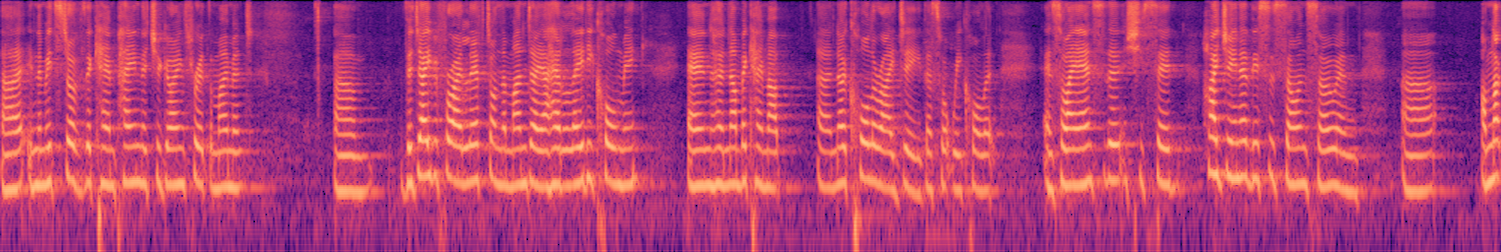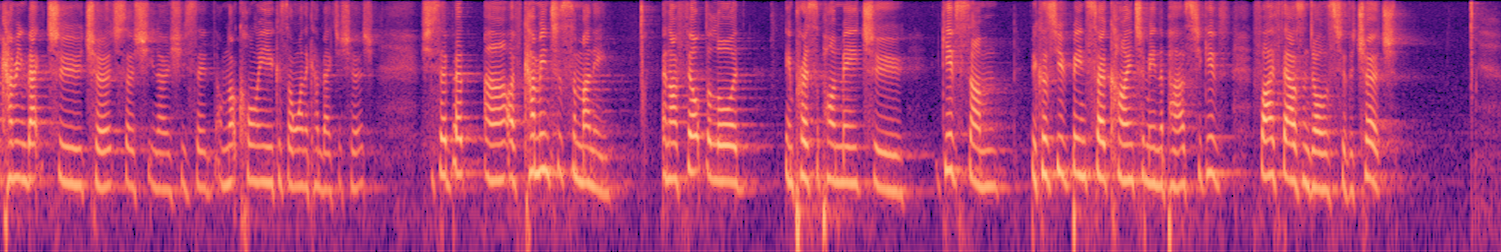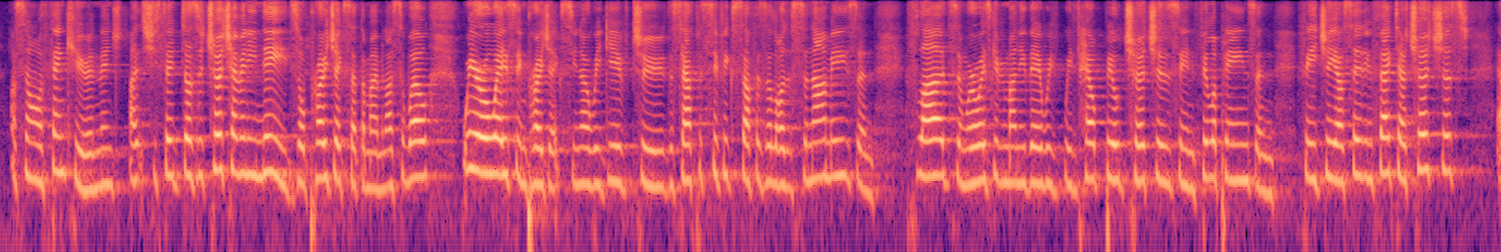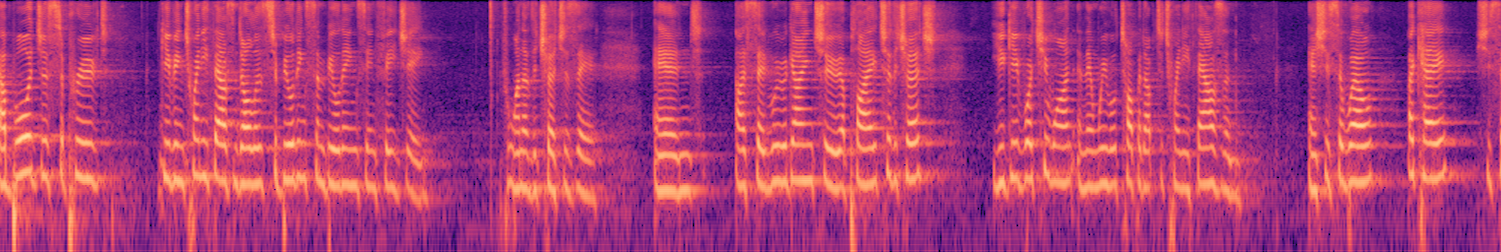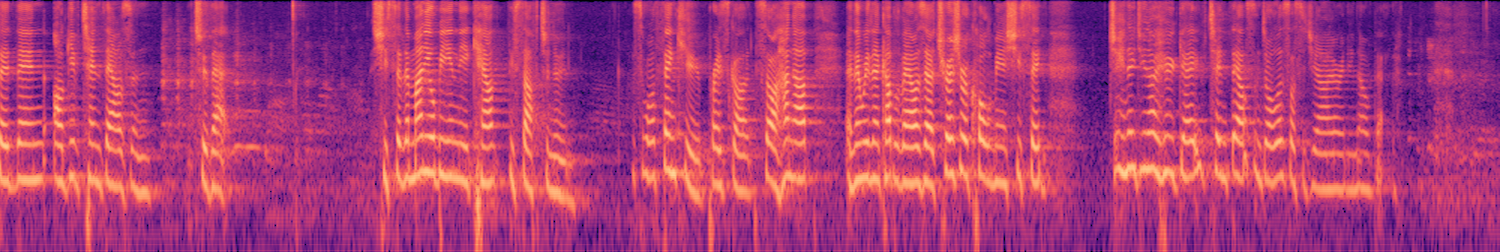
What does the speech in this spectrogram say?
uh, in the midst of the campaign that you're going through at the moment. Um, the day before I left on the Monday, I had a lady call me, and her number came up uh, no caller ID, that's what we call it. And so I answered it, and she said, Hi, Gina, this is so and so, and uh, I'm not coming back to church. So, she, you know, she said, I'm not calling you because I want to come back to church. She said, but uh, I've come into some money and I felt the Lord impress upon me to give some because you've been so kind to me in the past to give $5,000 to the church. I said, Oh, thank you. And then uh, she said, Does the church have any needs or projects at the moment? I said, Well, we are always in projects. You know, we give to the South Pacific, suffers a lot of tsunamis and floods, and we're always giving money there. We've, we've helped build churches in Philippines and Fiji. I said, In fact, our church just, our board just approved giving $20,000 to building some buildings in Fiji for one of the churches there. And I said we were going to apply to the church. You give what you want, and then we will top it up to 20,000. And she said, Well, okay. She said, Then I'll give 10,000 to that. She said, The money will be in the account this afternoon. I said, Well, thank you. Praise God. So I hung up, and then within a couple of hours, our treasurer called me and she said, Gina, do you know who gave $10,000? I said, Yeah, I already know about it.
